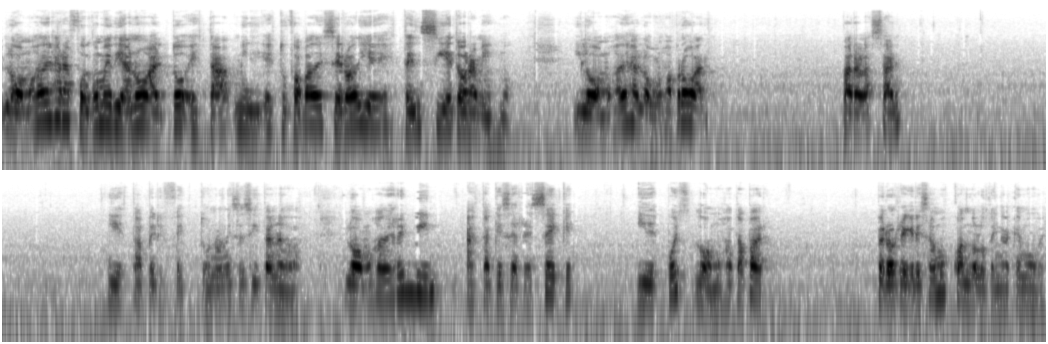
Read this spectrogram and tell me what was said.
Lo vamos a dejar a fuego mediano alto. Está mi estufa va de 0 a 10. Está en 7 ahora mismo. Y lo vamos a dejar, lo vamos a probar. Para la sal. Y está perfecto. No necesita nada. Lo vamos a dejar hasta que se reseque. Y después lo vamos a tapar. Pero regresamos cuando lo tenga que mover.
